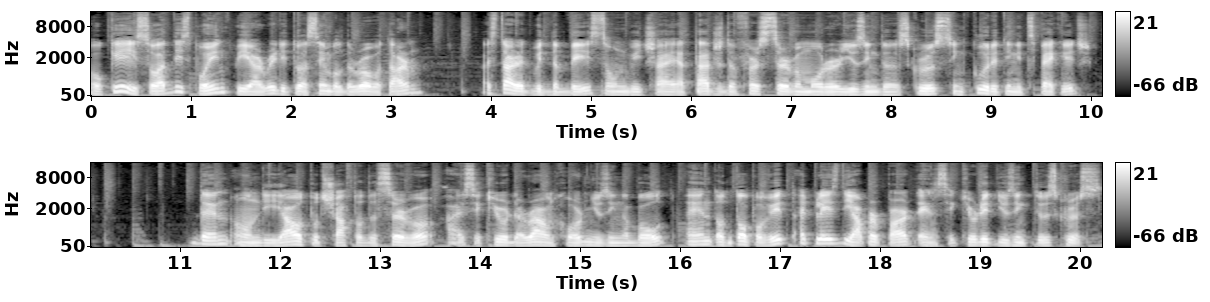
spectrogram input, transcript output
Okay, so at this point we are ready to assemble the robot arm. I started with the base on which I attached the first servo motor using the screws included in its package. Then on the output shaft of the servo I secured a round horn using a bolt and on top of it I placed the upper part and secured it using two screws.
